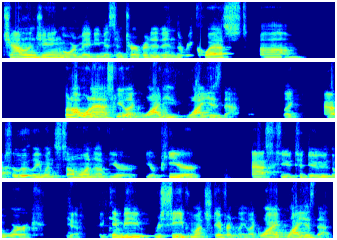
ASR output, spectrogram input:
challenging or maybe misinterpreted in the request. Um, but I want to ask you, like, why do you, why is that? Like, absolutely, when someone of your your peer asks you to do the work, yeah, it can be received much differently. Like why why is that?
